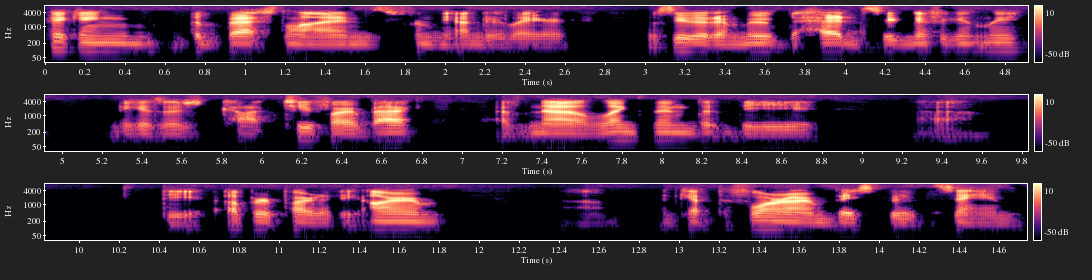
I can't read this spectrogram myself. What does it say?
picking the best lines from the underlayer. You'll see that I moved the head significantly because it was cocked too far back. I've now lengthened the uh, the upper part of the arm and kept the forearm basically the same.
